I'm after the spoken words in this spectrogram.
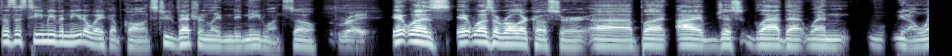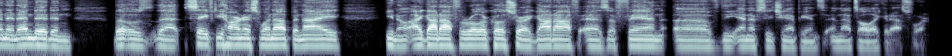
Does this team even need a wake up call? It's too veteran laden to need one. So right it was it was a roller coaster. Uh, but I'm just glad that when you know when it ended and those that safety harness went up and I, you know, I got off the roller coaster. I got off as a fan of the NFC champions, and that's all I could ask for.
